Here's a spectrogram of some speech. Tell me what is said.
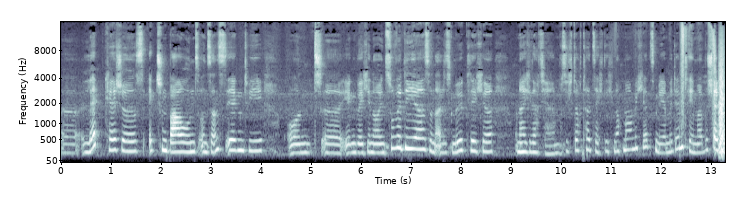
äh, Lab Caches, Action Bounce und sonst irgendwie und äh, irgendwelche neuen Souvenirs und alles Mögliche. Und da habe ich gedacht, ja, da muss ich doch tatsächlich nochmal mich jetzt mehr mit dem Thema beschäftigen.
